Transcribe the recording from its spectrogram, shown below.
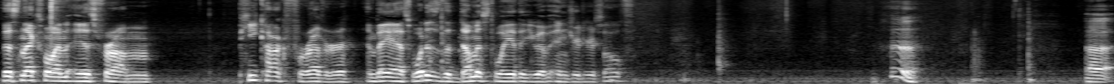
this next one is from Peacock Forever, and they ask, "What is the dumbest way that you have injured yourself?" huh. Uh,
